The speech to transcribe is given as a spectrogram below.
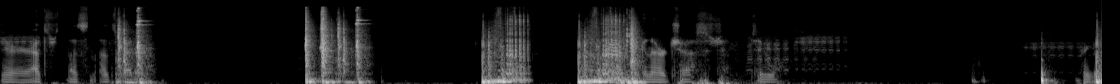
Yeah, that's that's that's better. Make another chest too. There we go.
